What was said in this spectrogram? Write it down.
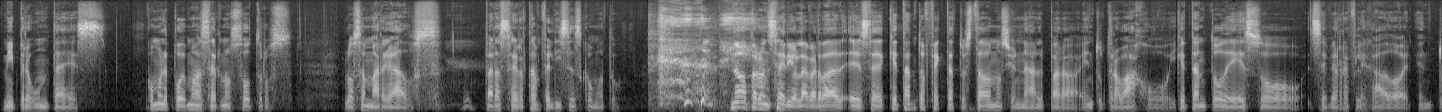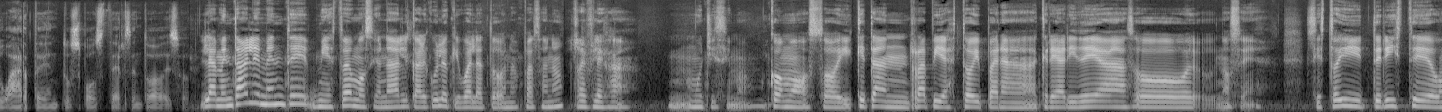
Mi pregunta es, ¿cómo le podemos hacer nosotros, los amargados, para ser tan felices como tú? No, pero en serio, la verdad es, eh, ¿qué tanto afecta tu estado emocional para, en tu trabajo y qué tanto de eso se ve reflejado en, en tu arte, en tus pósters, en todo eso? Lamentablemente, mi estado emocional, calculo que igual a todos nos pasa, ¿no? Refleja muchísimo cómo soy, qué tan rápida estoy para crear ideas o no sé. Si estoy triste o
